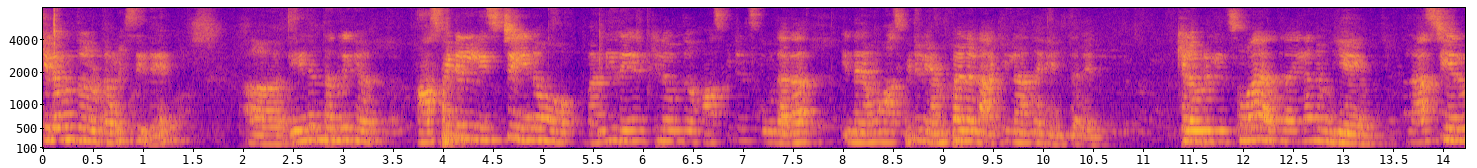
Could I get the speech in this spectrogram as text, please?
ಕೆಲವೊಂದು ಡೌಟ್ಸ್ ಇದೆ. ಏನಂತಂದ್ರೆ ಈಗ ಹಾಸ್ಪಿಟಲ್ ಲಿಸ್ಟ್ ಏನೋ ಬಂದಿದೆ. ಕೆಲವೊಂದು ಹಾಸ್ಪಿಟಲ್ಸ್ ಹೋದಾಗ ಇನ್ನು ನಮ್ಮ ಹಾಸ್ಪಿಟಲ್ ಎಂಪ್ಯಾನಲ್ ಆಗಿಲ್ಲ ಅಂತ ಹೇಳ್ತಾರೆ. ಕೆಲವರಿಗೆ ಸುಮಾರು ಆ ಥರ ಎಲ್ಲ ನಮಗೆ ಲಾಸ್ಟ್ ಇಯರ್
